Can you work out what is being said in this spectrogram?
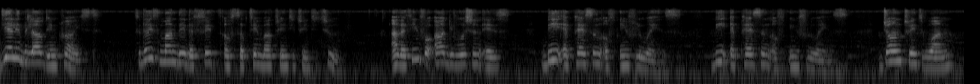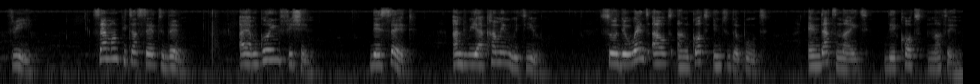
Dearly beloved in Christ, today is Monday, the 5th of September 2022, and the theme for our devotion is Be a person of influence. Be a person of influence. John 21 3. Simon Peter said to them, I am going fishing. They said, And we are coming with you. So they went out and got into the boat and that night they caught nothing.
